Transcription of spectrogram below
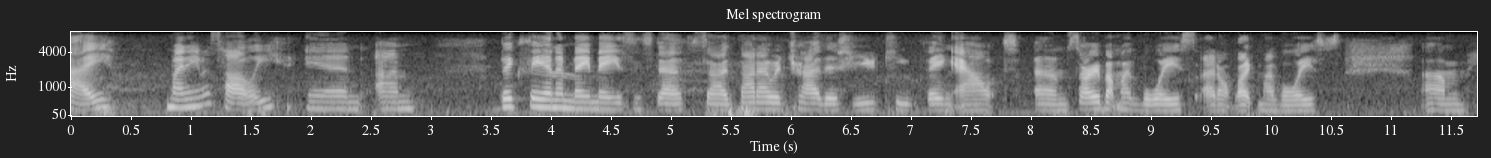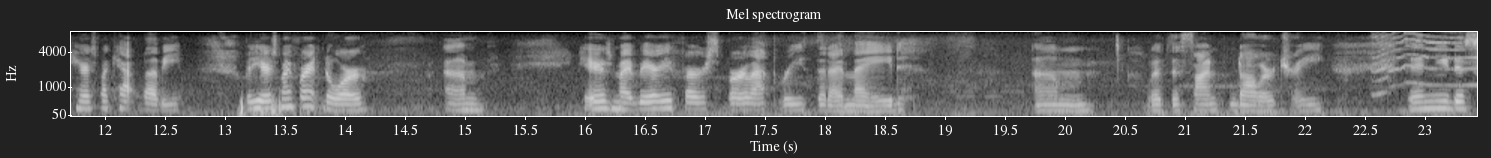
Hi, my name is Holly, and I'm a big fan of Maymays and stuff, so I thought I would try this YouTube thing out. Um, sorry about my voice. I don't like my voice. Um, here's my cat Bubby, but here's my front door. Um, here's my very first burlap wreath that I made um, with the sign from Dollar Tree. Then you just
